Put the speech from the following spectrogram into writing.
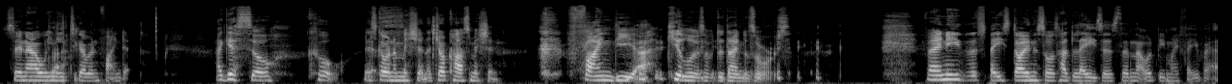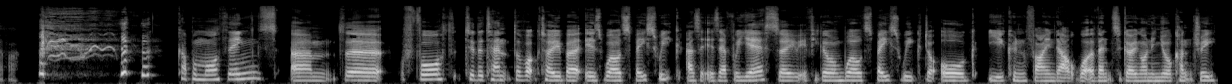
So now we need to go and find it. I guess so. Cool. Let's go on a mission, a Jodcast mission. Find the uh, killers of the dinosaurs. If only the space dinosaurs had lasers, then that would be my favourite ever. Couple more things. Um, the 4th to the 10th of October is World Space Week, as it is every year. So if you go on worldspaceweek.org, you can find out what events are going on in your country.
